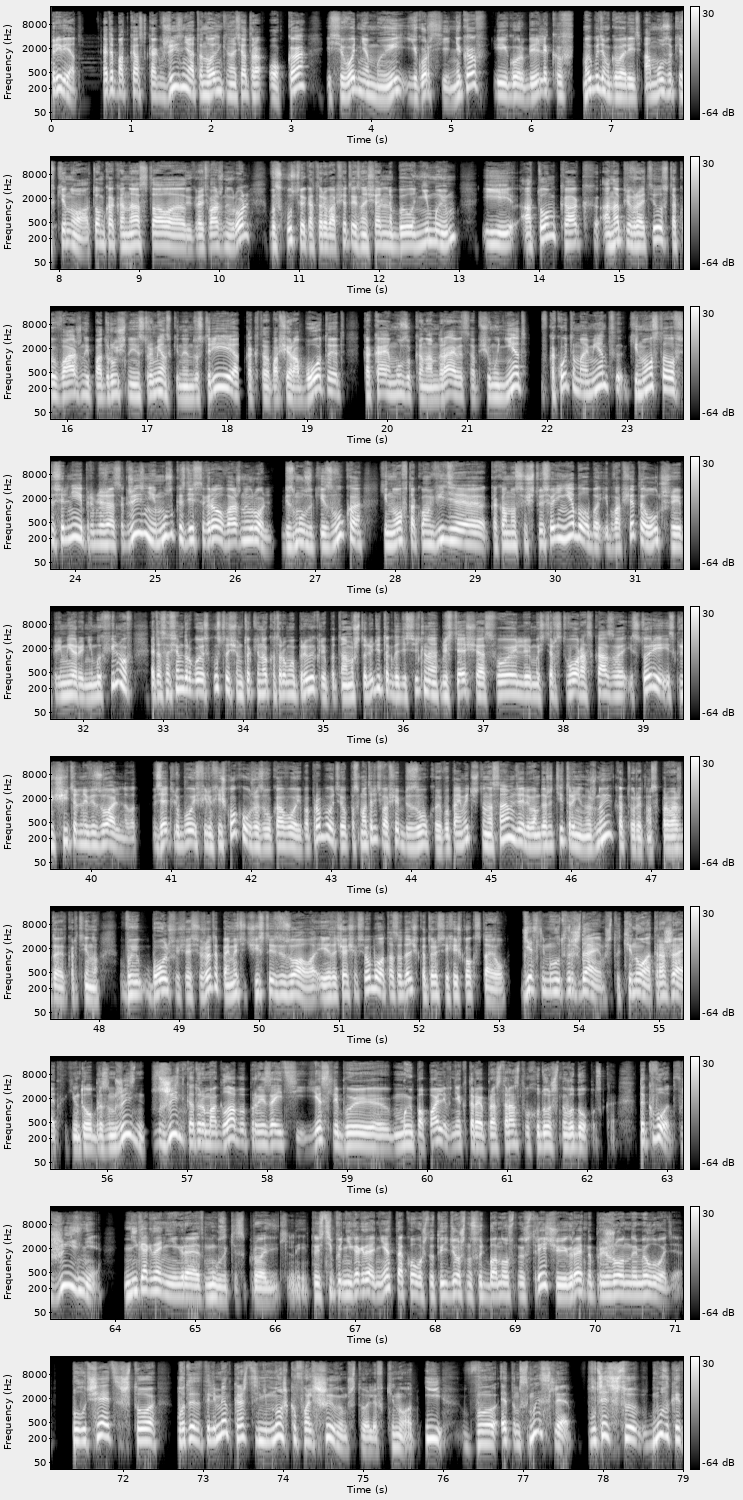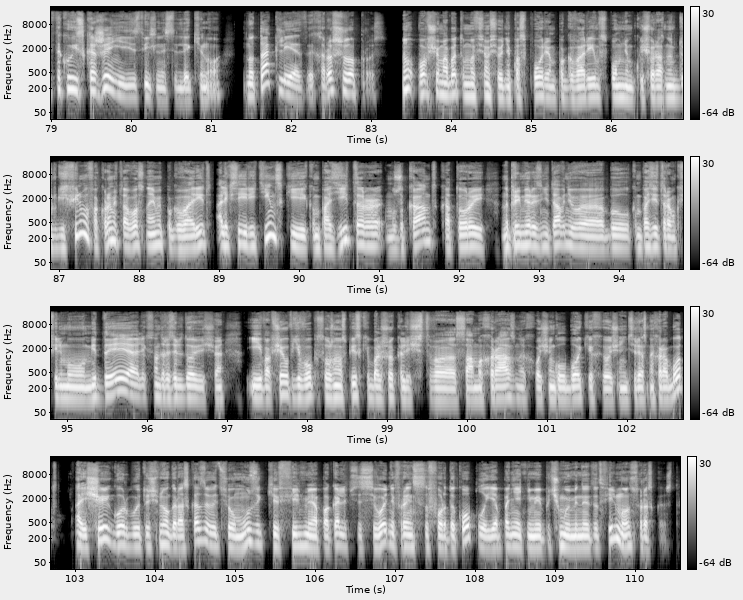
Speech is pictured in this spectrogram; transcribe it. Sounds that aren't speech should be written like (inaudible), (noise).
Привет! Это подкаст «Как в жизни» от онлайн-кинотеатра ОККО. И сегодня мы, Егор Сенников и Егор Беликов, мы будем говорить о музыке в кино, о том, как она стала играть важную роль в искусстве, которое вообще-то изначально было немым, и о том, как она превратилась в такой важный подручный инструмент в киноиндустрии, как это вообще работает, какая музыка нам нравится, а почему нет. В какой-то момент кино стало все сильнее приближаться к жизни, и музыка здесь сыграла важную роль. Без музыки и звука кино в таком виде, как оно существует сегодня, не было бы. И вообще-то лучшие примеры немых фильмов — это совсем другое искусство, чем то кино, к которому мы привыкли, потому что люди тогда действительно блестяще освоили мастерство, рассказывая истории исключительно визуально. Вот взять любой фильм Хичкока уже звуковой и попробовать его посмотреть вообще без звука, и вы поймете, что на самом деле вам даже титры не нужны, которые там сопровождают картину. Вы большую часть сюжета поймете чисто из визуала, и это чаще всего была та задача, которую себе Хичкок ставил. Если мы утверждаем, что кино отражает каким-то образом жизнь, жизнь, которая могла бы произойти, если бы мы попали в некоторое пространство художественного допуска. Так вот, в жизни никогда не играет музыки сопроводительной. То есть, типа, никогда нет такого, что ты идешь на судьбоносную встречу и играет напряженная мелодия. Получается, что вот этот элемент кажется немножко фальшивым, что ли, в кино. И в этом смысле получается, что музыка — это такое искажение действительности для кино. Но так ли это? Хороший вопрос. Ну, в общем, об этом мы всем сегодня поспорим, поговорим, вспомним кучу разных других фильмов. А кроме того, с нами поговорит Алексей Ретинский, композитор, музыкант, который, например, из недавнего был композитором к фильму «Медея» Александра Зельдовича. И вообще в его послужном списке большое количество самых разных, очень глубоких и очень интересных работ. А еще Егор будет очень много рассказывать о музыке в фильме «Апокалипсис сегодня» Фрэнсиса Форда Коппола. Я понять не имею, почему именно этот фильм, он все расскажет.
